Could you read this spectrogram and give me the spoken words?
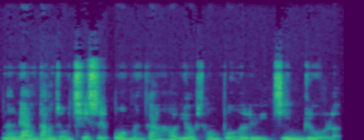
能量当中，其实我们刚好又从薄荷绿进入了。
